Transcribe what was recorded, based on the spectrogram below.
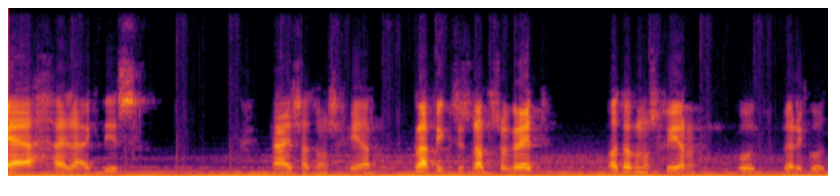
Yeah, I like this. Nice atmosphere. Graphics is not so great, but atmosphere good, very good.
